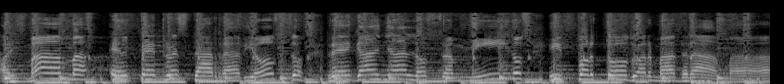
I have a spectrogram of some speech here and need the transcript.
Ay, mamá, el Petro está rabioso, regaña a los amigos y por todo arma drama.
